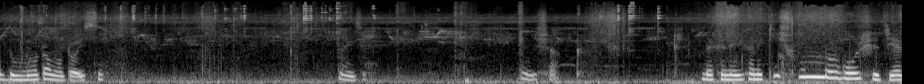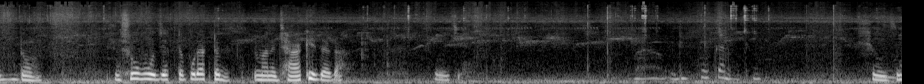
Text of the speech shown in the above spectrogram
একদম মোটা মোটা হয়েছে এই যে, এই শাক। দেখেন এইখানে কি সুন্দর গোল সেচে একদম। সবুজ একটা, পুরো একটা মানে ঝাঁকি জায়গা। এই যে। এই যে।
